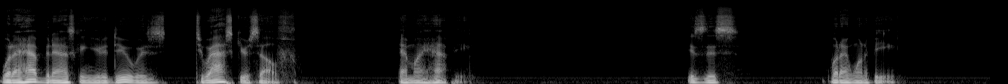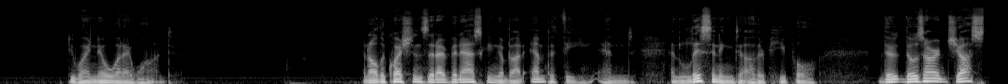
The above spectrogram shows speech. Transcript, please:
what I have been asking you to do is to ask yourself, am I happy? Is this what I want to be? Do I know what I want? And all the questions that I've been asking about empathy and and listening to other people, those aren't just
